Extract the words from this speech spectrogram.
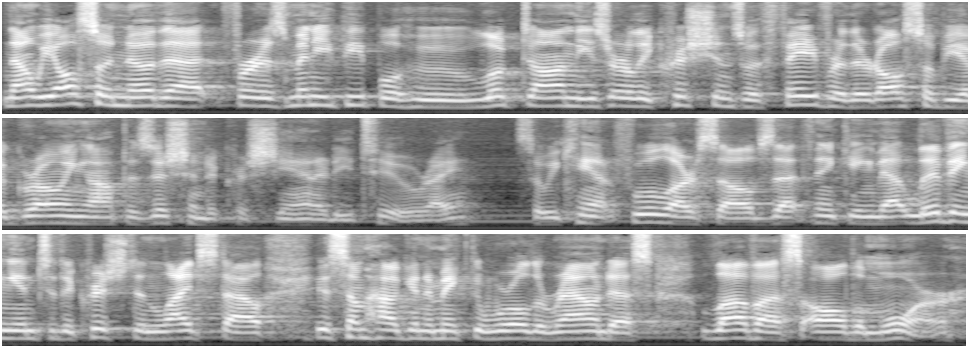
Now, we also know that for as many people who looked on these early Christians with favor, there'd also be a growing opposition to Christianity, too, right? So we can't fool ourselves that thinking that living into the Christian lifestyle is somehow going to make the world around us love us all the more.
